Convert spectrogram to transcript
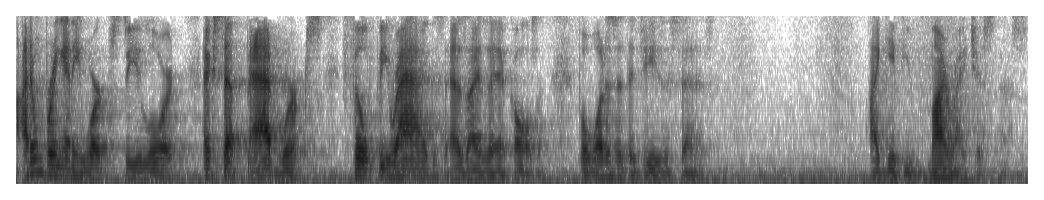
I don't bring any works to you, Lord, except bad works, filthy rags, as Isaiah calls them. But what is it that Jesus says? I give you my righteousness.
